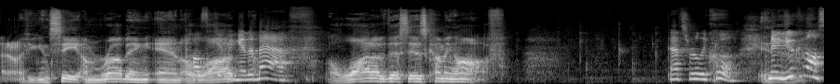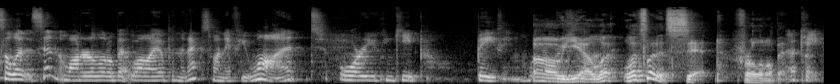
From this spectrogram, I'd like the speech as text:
I don't know if you can see, I'm rubbing, and a Paul's lot, giving it a bath. a lot of this is coming off. That's really cool. It now you can also let it sit in the water a little bit while I open the next one if you want, or you can keep bathing. Oh yeah, let, let's let it sit for a little bit. Okay,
